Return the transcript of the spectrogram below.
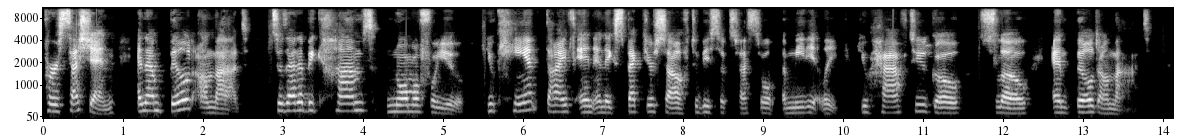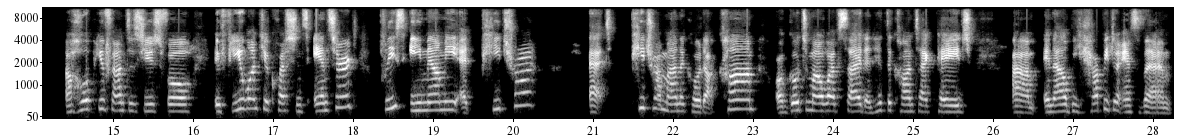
per session and then build on that so that it becomes normal for you. You can't dive in and expect yourself to be successful immediately. You have to go slow and build on that. I hope you found this useful. If you want your questions answered, please email me at petra at petramonaco.com or go to my website and hit the contact page, um, and I'll be happy to answer them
